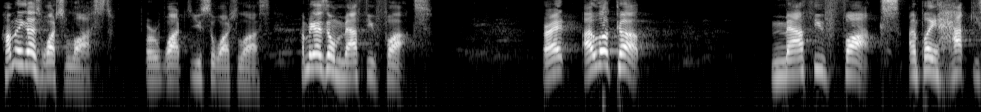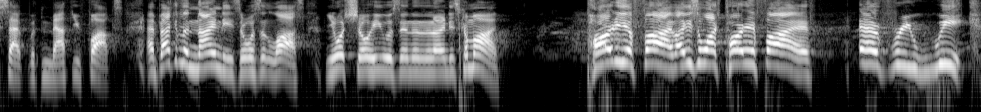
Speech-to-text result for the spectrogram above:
How many guys watch Lost or watch, used to watch Lost? How many guys know Matthew Fox? All right? I look up. Matthew Fox. I'm playing hacky sack with Matthew Fox. And back in the 90s, there wasn't Lost. You know what show he was in in the 90s? Come on. Party of Five. I used to watch Party of Five every week.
